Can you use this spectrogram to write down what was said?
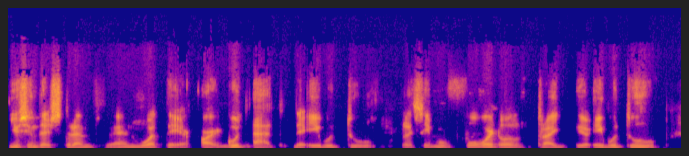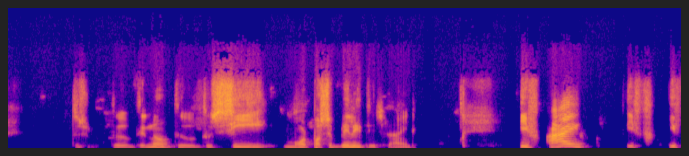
using their strength and what they are good at they're able to let's say move forward or try they're able to to, to, know to to see more possibilities right? If i if if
